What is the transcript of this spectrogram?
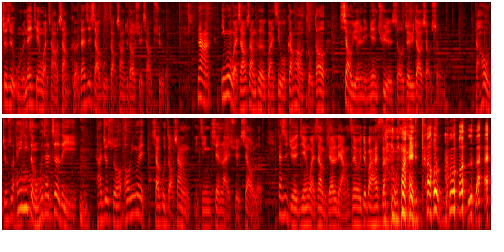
就是我们那天晚上要上课，但是小谷早上就到学校去了。那因为晚上要上课的关系，我刚好走到校园里面去的时候，就遇到小熊。然后我就说：“哎、欸，你怎么会在这里？” 他就说：“哦，因为小谷早上已经先来学校了，但是觉得今天晚上比较凉，所以我就把他送外套过来。”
